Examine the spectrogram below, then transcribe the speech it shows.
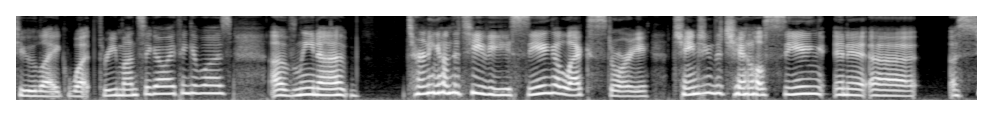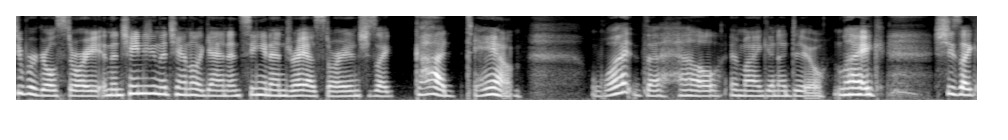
to like what three months ago, I think it was, of Lena turning on the TV, seeing a Lex story, changing the channel, seeing in it uh, a Supergirl story, and then changing the channel again and seeing an Andrea story, and she's like, God damn, what the hell am I gonna do? Like she's like,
